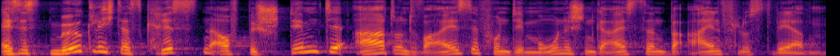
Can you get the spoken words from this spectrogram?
es ist möglich, dass Christen auf bestimmte Art und Weise von dämonischen Geistern beeinflusst werden.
